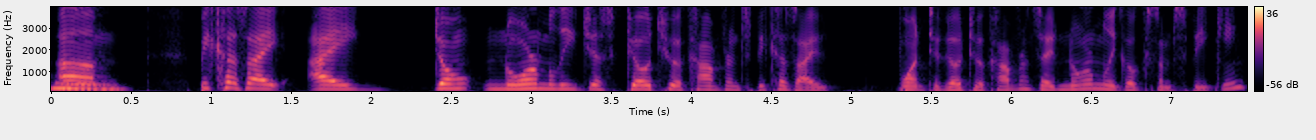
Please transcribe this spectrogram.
Mm. Um because I I don't normally just go to a conference because I want to go to a conference. I normally go because I'm speaking.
